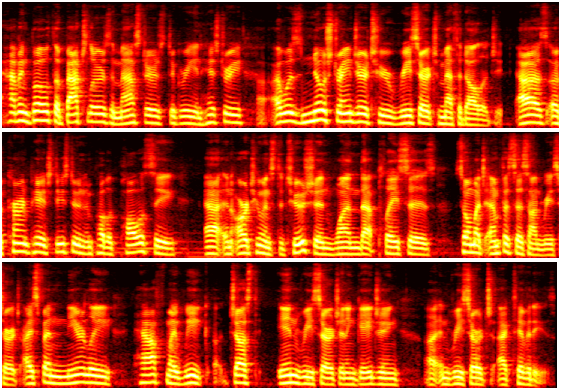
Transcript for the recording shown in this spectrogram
Having both a bachelor's and master's degree in history, I was no stranger to research methodology. As a current PhD student in public policy at an R2 institution, one that places so much emphasis on research, I spend nearly half my week just in research and engaging uh, in research activities.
